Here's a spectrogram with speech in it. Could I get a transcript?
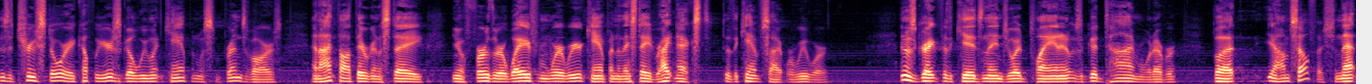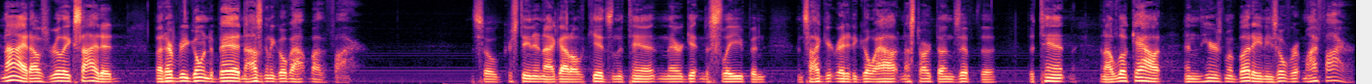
This is a true story. A couple years ago, we went camping with some friends of ours, and I thought they were going to stay, you know, further away from where we were camping, and they stayed right next to the campsite where we were. And it was great for the kids, and they enjoyed playing, and it was a good time or whatever. But, you know, I'm selfish. And that night, I was really excited about everybody going to bed, and I was going to go out by the fire. So Christina and I got all the kids in the tent, and they're getting to sleep, and, and so I get ready to go out, and I start to unzip the, the tent, and I look out, and here's my buddy, and he's over at my fire.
